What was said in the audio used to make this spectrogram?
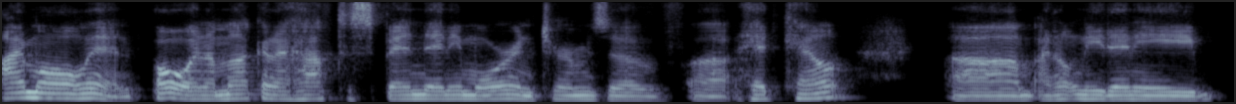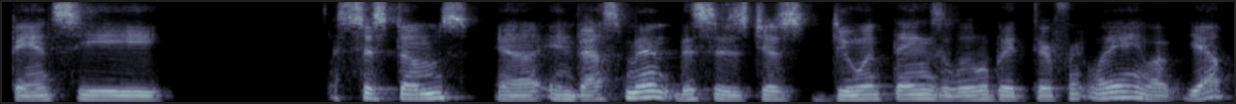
I'm all in. Oh, and I'm not going to have to spend any more in terms of uh, headcount. Um, I don't need any fancy systems uh, investment. This is just doing things a little bit differently. Yep,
